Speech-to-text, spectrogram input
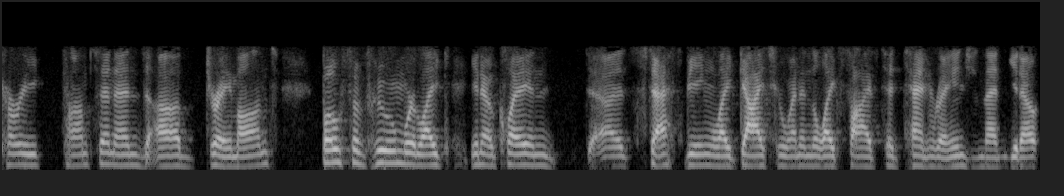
Curry, Thompson, and uh, Draymond, both of whom were like you know Clay and uh, Steph being like guys who went in the like five to ten range, and then you know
